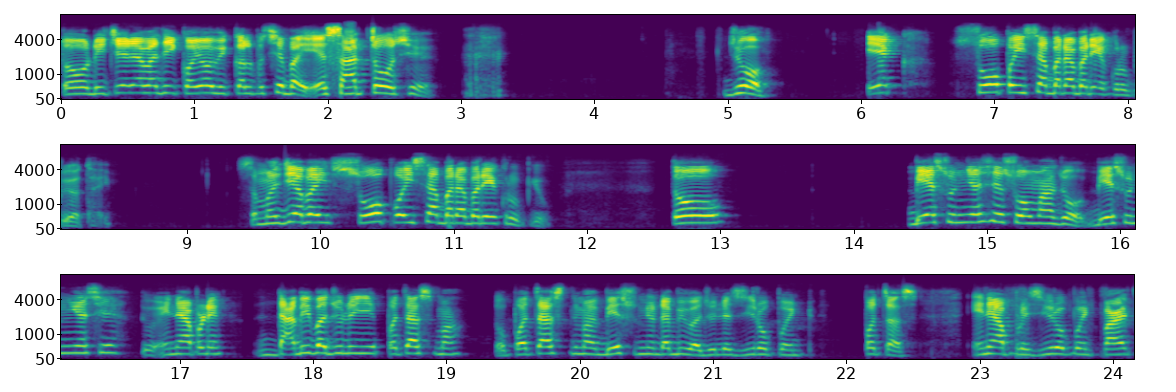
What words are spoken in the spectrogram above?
તો નીચેનામાંથી કયો વિકલ્પ છે ભાઈ? એ સાચો છે. જો, એક સો પૈસા બરાબર એક રૂપિયો થાય. સમજ્યા ભાઈ? સો પૈસા બરાબર એક રૂપિયો. તો બે શૂન્ય છે સો માં જો, બે શૂન્ય છે, તો એને આપણે ડાબી બાજુ લઈએ પચાસમાં તો પચાસમાં બે શૂન્ય ડાબી બાજુ એટલે ઝીરો પોઈન્ટ પચાસ. એને આપણે ઝીરો પોઈન્ટ પાંચ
